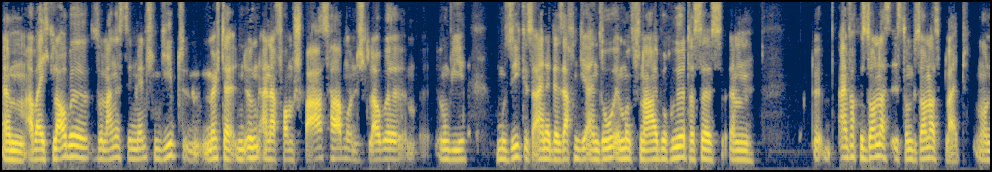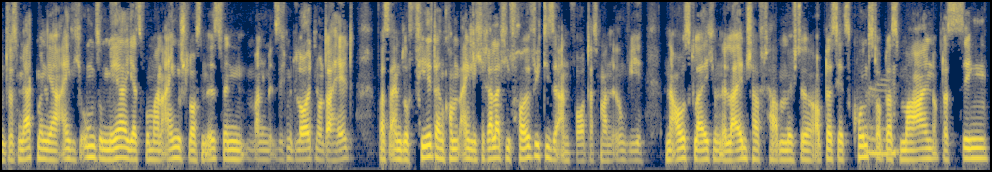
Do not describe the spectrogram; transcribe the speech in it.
Ähm, aber ich glaube, solange es den Menschen gibt, möchte er in irgendeiner Form Spaß haben und ich glaube, irgendwie Musik ist eine der Sachen, die einen so emotional berührt, dass es ähm, einfach besonders ist und besonders bleibt. Und das merkt man ja eigentlich umso mehr jetzt, wo man eingeschlossen ist, wenn man sich mit Leuten unterhält, was einem so fehlt, dann kommt eigentlich relativ häufig diese Antwort, dass man irgendwie einen Ausgleich und eine Leidenschaft haben möchte, ob das jetzt Kunst, mhm. ob das Malen, ob das Singen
